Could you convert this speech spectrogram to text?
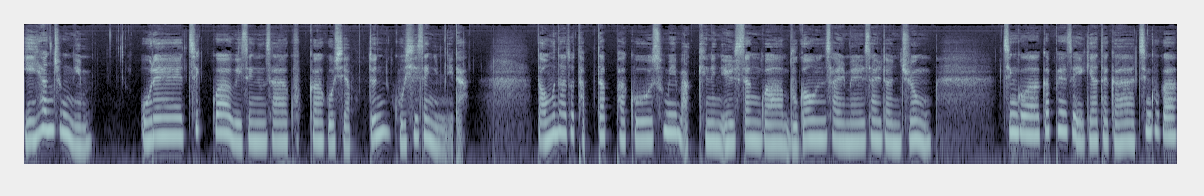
이현중님, 올해 치과 위생사 국가고시 앞둔 고시생입니다. 너무나도 답답하고 숨이 막히는 일상과 무거운 삶을 살던 중 친구와 카페에서 얘기하다가 친구가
